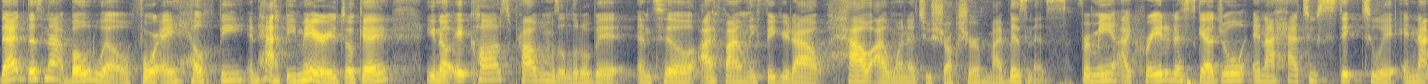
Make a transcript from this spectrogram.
that does not bode well for a healthy and happy marriage, okay? You know, it caused problems a little bit until I finally figured out how I wanted to structure my business. For me, I created a schedule and I had to stick to it and not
